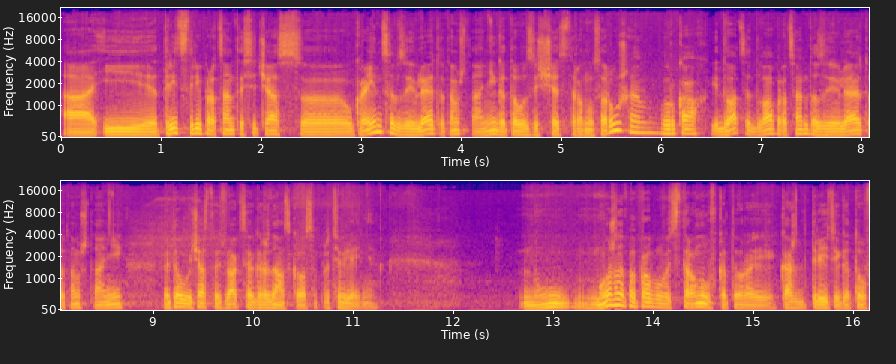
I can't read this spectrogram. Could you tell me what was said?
А, и 33% сейчас э, украинцев заявляют о том, что они готовы защищать страну с оружием в руках, и 22% заявляют о том, что они готовы участвовать в акциях гражданского сопротивления. Ну, можно попробовать страну, в которой каждый третий готов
